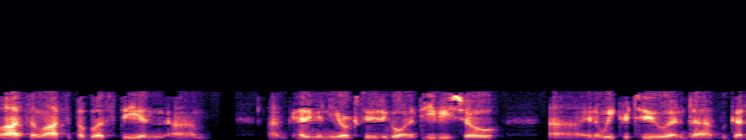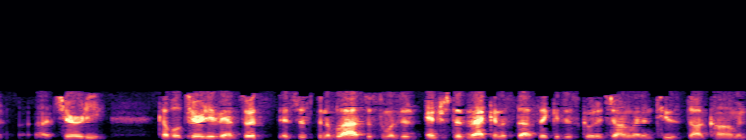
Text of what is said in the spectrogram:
lots and lots of publicity, and um, I'm heading to New York City to go on a TV show uh, in a week or two, and uh, we've got a charity couple of charity events. So it's it's just been a blast. If someone's interested in that kind of stuff, they could just go to johnlennontooth.com and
